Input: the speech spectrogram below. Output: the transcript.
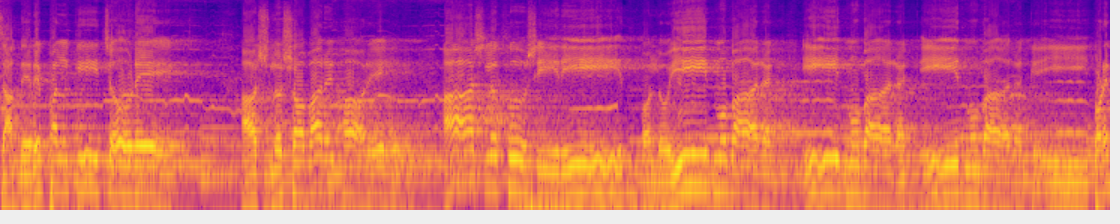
চাঁদের পালকি চড়ে আসলো সবার ঘরে, আসলো খুশির ঈদ। বলো, ঈদ মুবারক ঈদ মুবারক ঈদ মুবারক, ঈদ। পড়েন?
